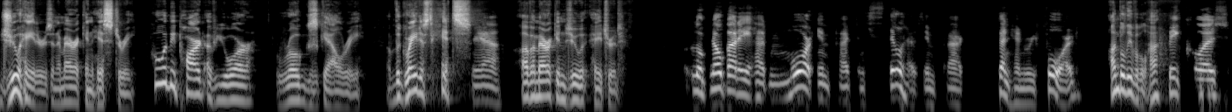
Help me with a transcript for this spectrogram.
Jew haters in American history. Who would be part of your rogues gallery of the greatest hits yeah. of American Jew hatred? Look, nobody had more impact and still has impact than Henry Ford. Unbelievable, huh? Because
